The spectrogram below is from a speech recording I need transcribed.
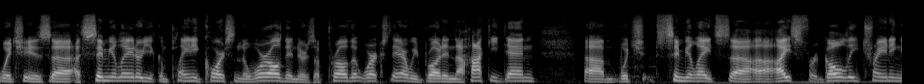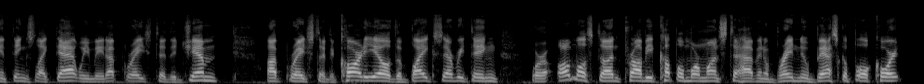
which is uh, a simulator. You can play any course in the world, and there's a pro that works there. We brought in the hockey den, um, which simulates uh, uh, ice for goalie training and things like that. We made upgrades to the gym, upgrades to the cardio, the bikes, everything. We're almost done, probably a couple more months to having a brand new basketball court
